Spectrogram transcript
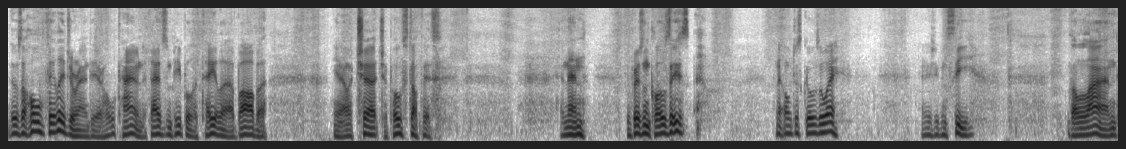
there was a whole village around here, a whole town, a thousand people, a tailor, a barber, you know, a church, a post office. And then the prison closes and it all just goes away. And as you can see, the land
